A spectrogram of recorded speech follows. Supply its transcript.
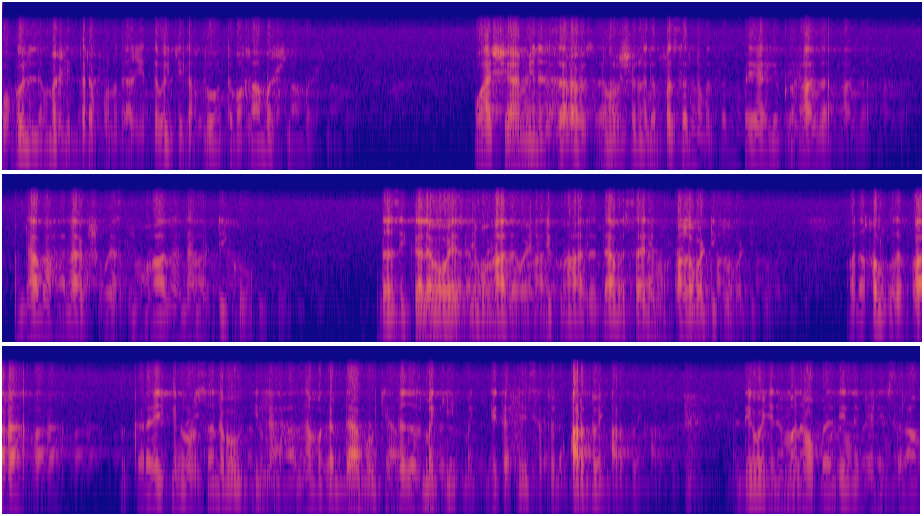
قبول له مخي طرفونو د هغي ته وایي چې لښتو ته مخامخ يي. واشياء من الزرع او څه نور شيانو د فصل نه فيهلک هذا نو دا به هلاک شو ويسلم هذا دا به ټيک وو داسي کله به ويسلم هذا ويهلک هذا دا به سالم هغه به ټيک وو او د خلکو د پاره په کرای کې نور سنبو الا هاذا مگر دا بو چې د غزمه کې د تحیسه الارض وي دی وجنه من او کړ دین نبی علیہ السلام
